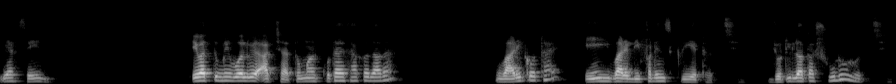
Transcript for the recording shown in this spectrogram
we are same এবার তুমি বলবে আচ্ছা তোমার কোথায় থাকো দাদা? বাড়ি কোথায়? এইবারে ডিফারেন্স ক্রিয়েট হচ্ছে। জটিলতা শুরু হচ্ছে।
